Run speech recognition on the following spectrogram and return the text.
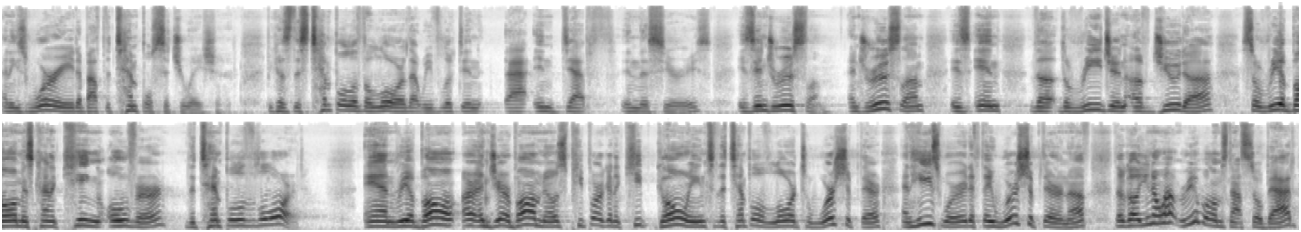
and he's worried about the temple situation because this temple of the Lord that we've looked in, at in depth in this series is in Jerusalem. And Jerusalem is in the, the region of Judah. So Rehoboam is kind of king over the temple of the Lord. And Rehoboam or, and Jeroboam knows people are going to keep going to the temple of the Lord to worship there, and he's worried if they worship there enough, they'll go, you know what, Rehoboam's not so bad.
